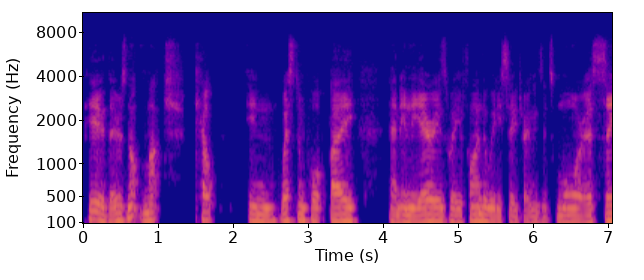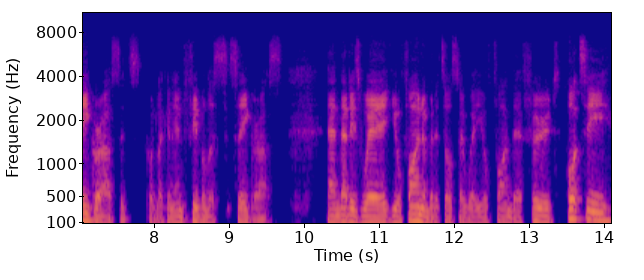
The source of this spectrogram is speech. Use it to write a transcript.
Pier, there is not much kelp in Western Port Bay and in the areas where you find the weedy sea dragons, it's more a seagrass. It's called like an amphibolis seagrass. And that is where you'll find them, but it's also where you'll find their food. Portsea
